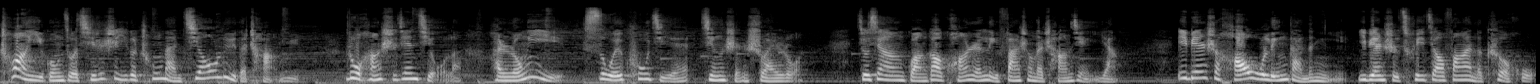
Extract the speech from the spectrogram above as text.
创意工作其实是一个充满焦虑的场域。入行时间久了，很容易思维枯竭、精神衰弱，就像《广告狂人》里发生的场景一样：一边是毫无灵感的你，一边是催交方案的客户。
